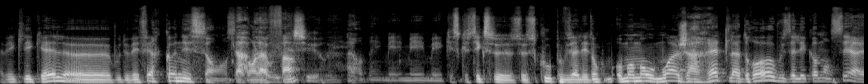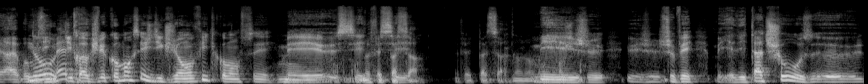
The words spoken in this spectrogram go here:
avec lesquels euh, vous devez faire connaissance ah avant la bah fin. Bien sûr, oui. Alors, mais, mais, mais, qu'est-ce que c'est que ce, ce, scoop? Vous allez donc, au moment où moi j'arrête la drogue, vous allez commencer à, à vous non, y mettre Non, je dis pas que je vais commencer, je dis que j'ai envie de commencer. Mais euh, c'est. Ne faites pas ça. Ne faites pas ça. Non, non, mais je, je, je, vais. Mais il y a des tas de choses, euh,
